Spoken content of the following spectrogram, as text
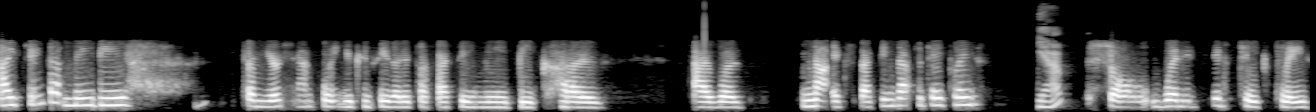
I think that maybe from your standpoint, you can see that it's affecting me because I was not expecting that to take place. Yeah. So when it did take place,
